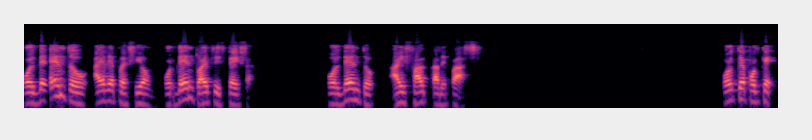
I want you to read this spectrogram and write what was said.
Por dentro hay depresión, por dentro hay tristeza, por dentro hay falta de paz. ¿Por qué? Porque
